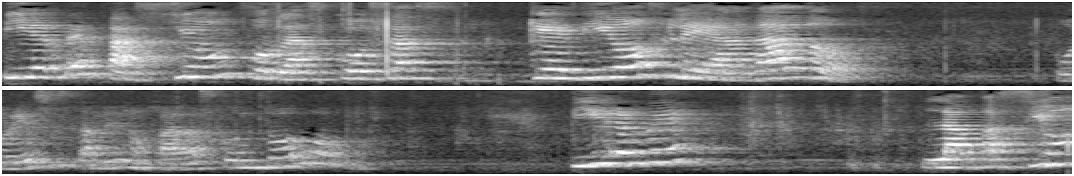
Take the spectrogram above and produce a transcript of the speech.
Pierde pasión por las cosas que Dios le ha dado. Por eso están enojadas con todo. Pierde la pasión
